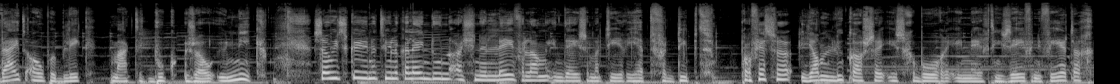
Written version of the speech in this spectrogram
wijd open blik maakt het boek zo uniek. Zoiets kun je natuurlijk alleen doen als je een leven lang in deze materie hebt verdiept. Professor Jan Lucassen is geboren in 1947,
